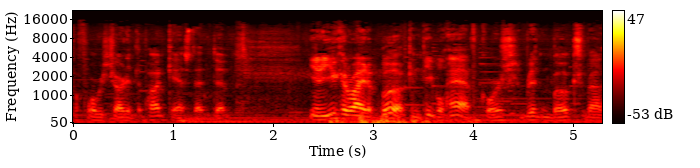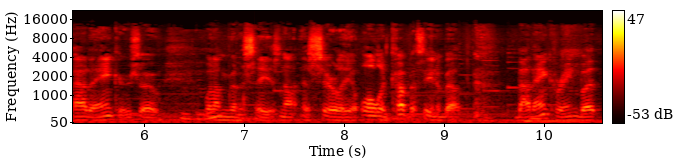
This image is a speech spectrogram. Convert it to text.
before we started the podcast that uh, you know you could write a book, and people have, of course, written books about how to anchor. So what I'm going to say is not necessarily all encompassing about about anchoring, but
